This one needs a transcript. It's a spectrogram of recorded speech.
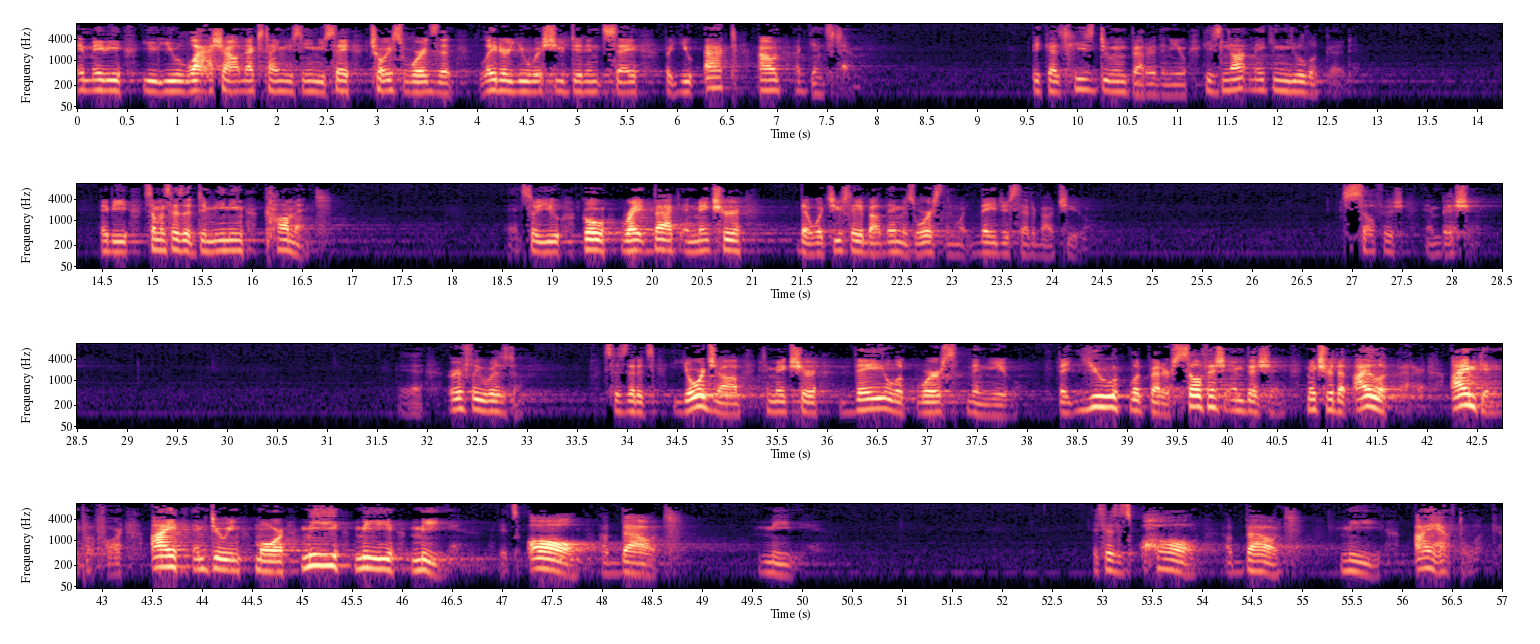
It maybe you, you lash out next time you see him. You say choice words that later you wish you didn't say, but you act out against him. Because he's doing better than you. He's not making you look good. Maybe someone says a demeaning comment. And so you go right back and make sure that what you say about them is worse than what they just said about you. Selfish ambition. Yeah. Earthly wisdom says that it's your job to make sure they look worse than you, that you look better. Selfish ambition. Make sure that I look better. I'm getting put forward. I am doing more. Me, me, me. It's all about me. It says it's all about me. I have to look good.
